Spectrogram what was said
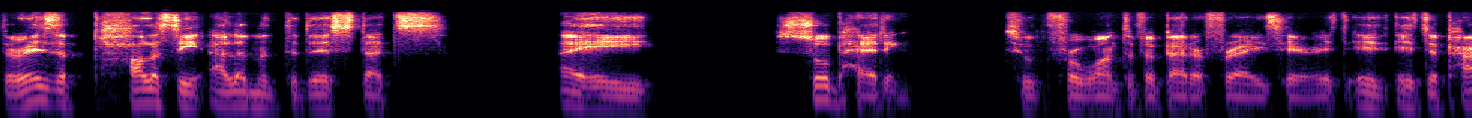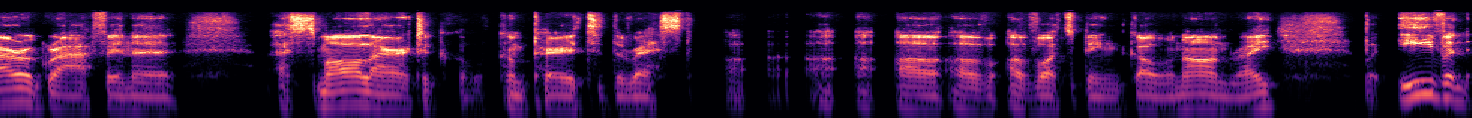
there is a policy element to this that's a subheading to for want of a better phrase here. It, it, it's a paragraph in a, a small article compared to the rest of, of, of what's been going on right? But even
